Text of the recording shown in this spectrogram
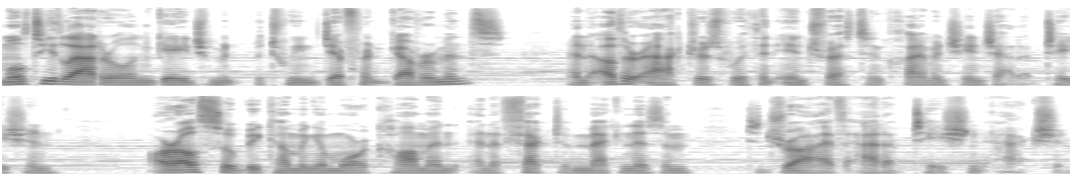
Multilateral engagement between different governments and other actors with an interest in climate change adaptation are also becoming a more common and effective mechanism to drive adaptation action.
